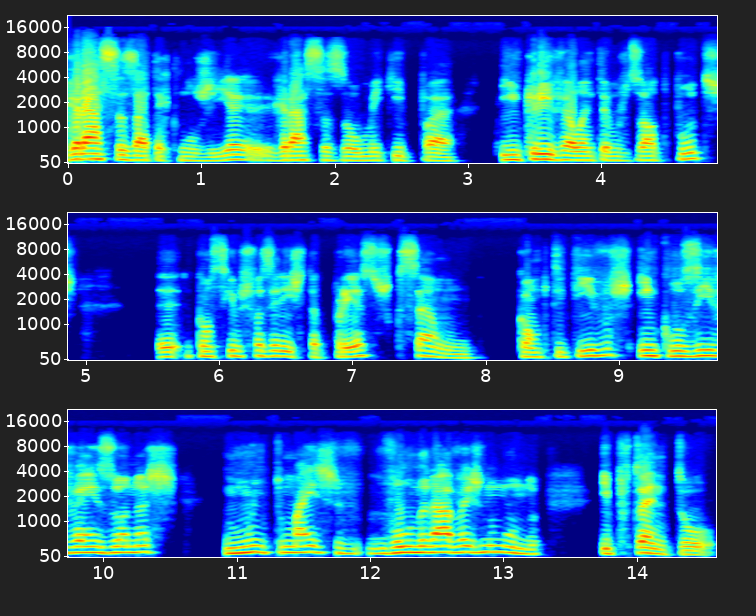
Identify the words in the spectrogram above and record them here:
graças à tecnologia, graças a uma equipa incrível em termos dos outputs, eh, conseguimos fazer isto a preços que são competitivos, inclusive em zonas muito mais vulneráveis no mundo. E, portanto,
